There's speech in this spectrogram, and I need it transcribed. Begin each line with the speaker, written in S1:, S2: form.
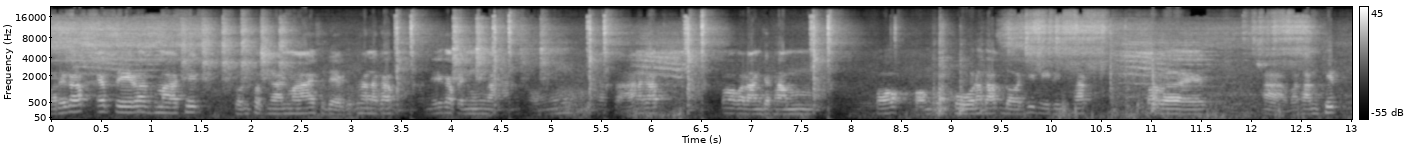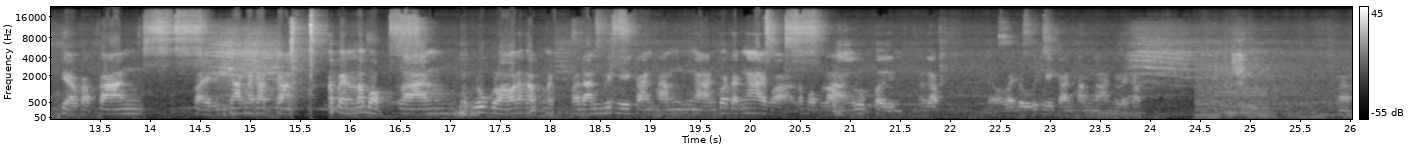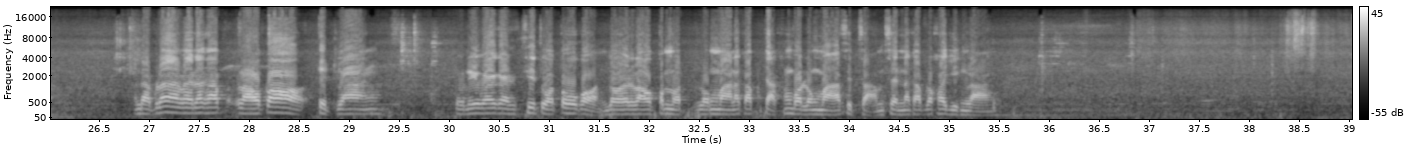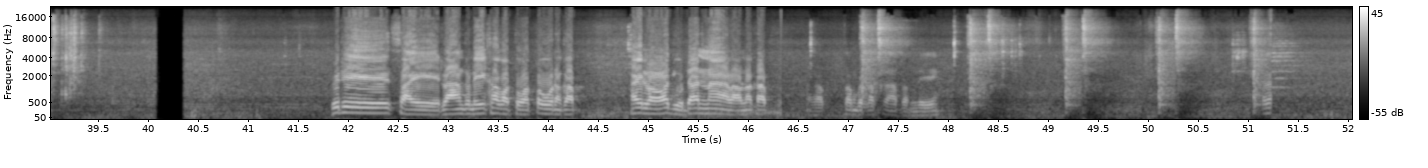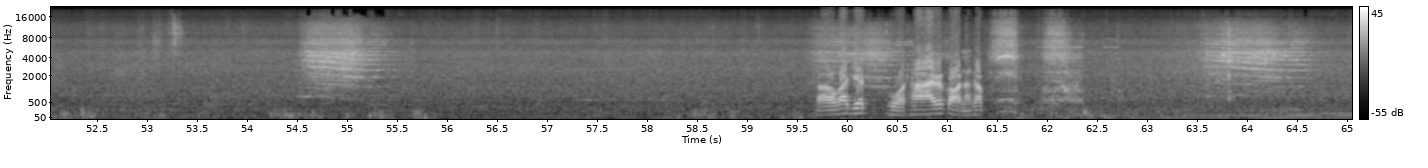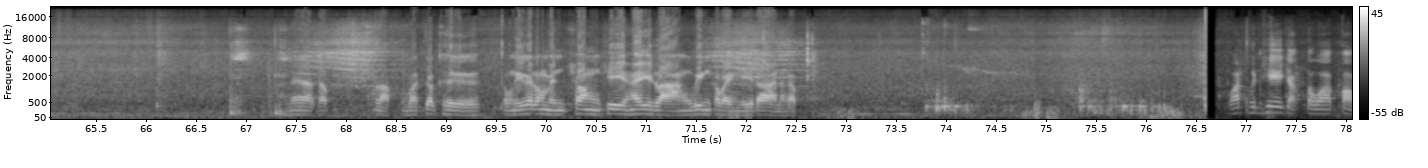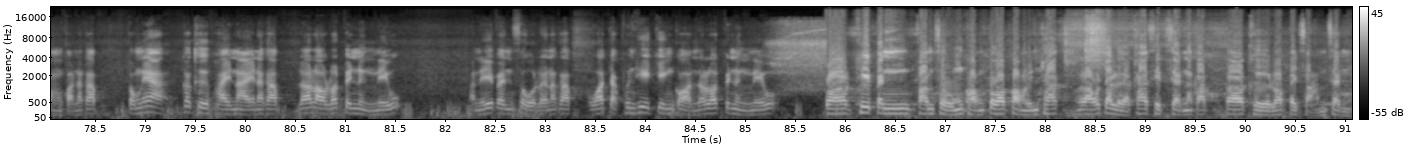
S1: สวัสดีครับ FC และสมาชิกศูนย์ฝึกงานไม้เสด็จทุกท่านนะครับวันนี้ก็เป็นงานของจิตอาสานะครับ ก็กำลังจะทำโป๊ะของคุณครูนะครับ โดยที่มีลิ้นชัก ก็เลยอ่ามาทำคลิปเกี่ยวกับการใส่ลิ้นชักนะครับ การเป็นระบบรางลูกล้อนะครับเพราะฉะนั้นวิธีการทำงานก็จะง่ายกว่า ระบบรางลูกปืนนะครับ เดี๋ยวไปดูวิธีการทำงานกันเลยครับอ่าอันดับแรกเลยนะครับ เราก็ติดราง ตัวนี้ไว้กันที่ตัวโต้ก่อน โดยเรากำหนดลงมานะครับ จากข้างบนลงมา 13 เซนนะครับ แล้วค่อยยิงราง วิธีใส่รางตัวนี้เข้ากับตัวตู้นะครับ ให้ล้ออยู่ด้านหน้าเรานะครับนะครับ ต้องเป็นลักษณะแบบนี้ เราก็ยึดหัวท้ายไว้ก่อนนะครับ อันนี้ครับ หลักวัดก็คือ ตรงนี้ก็ต้องเป็นช่องที่ให้รางวิ่งเข้าไปอย่างนี้ได้นะครับ วัดพื้นที่จากตัวกล่องก่อนนะครับ ตรงเนี้ยก็คือภายในนะครับ แล้วเราลดเป็นหนึ่งนิ้ว อันนี้เป็นสูตรเลยนะครับ วัดจากพื้นที่จริงก่อนแล้วลดเป็นหนึ่งนิ้ว พอที่เป็นความสูงของตัวกล่องลิ้นชัก เราก็จะเหลือแค่สิบเซนนะครับ ก็คือลดไปสามเซน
